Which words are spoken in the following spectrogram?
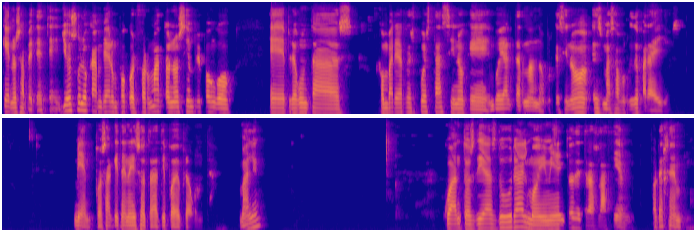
qué nos apetece. Yo suelo cambiar un poco el formato, no siempre pongo eh, preguntas con varias respuestas, sino que voy alternando, porque si no es más aburrido para ellos. Bien, pues aquí tenéis otro tipo de pregunta, ¿vale? ¿Cuántos días dura el movimiento de traslación, por ejemplo?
